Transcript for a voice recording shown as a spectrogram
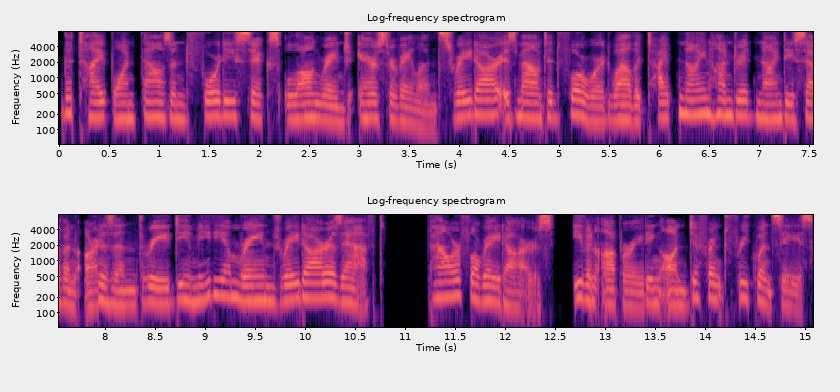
The Type 1046 long-range air surveillance radar is mounted forward while the Type 997 Artisan 3D medium-range radar is aft. Powerful radars, even operating on different frequencies,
